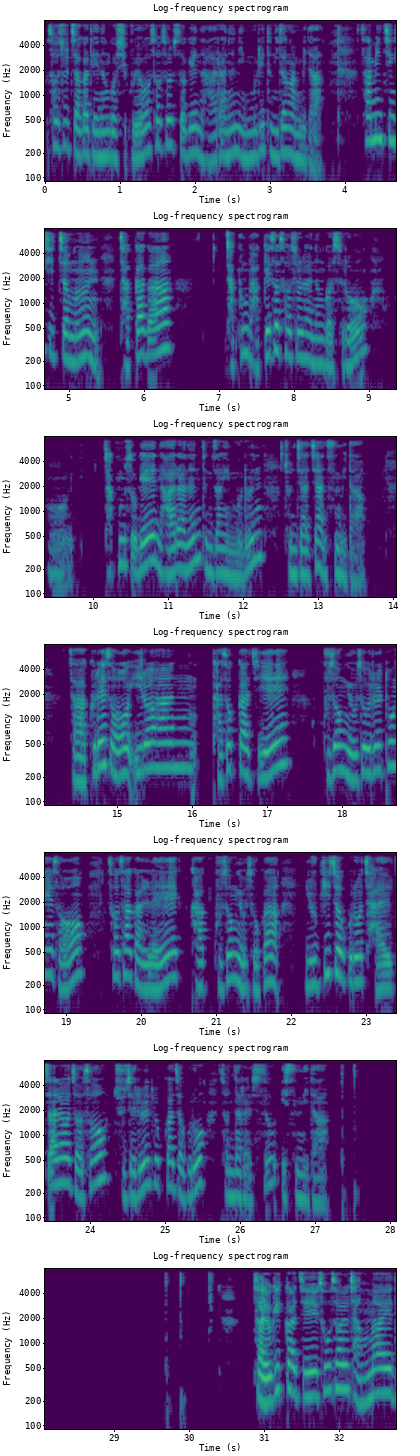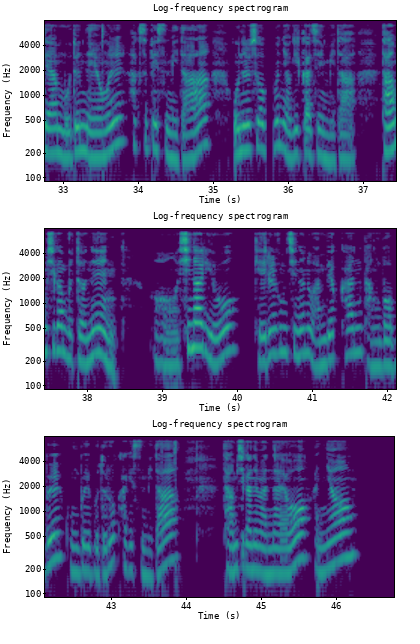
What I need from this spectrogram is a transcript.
서술자가 되는 것이고요. 소설 속에 나라는 인물이 등장합니다. 3인칭 시점은 작가가 작품 밖에서 서술하는 것으로 어, 작품 속에 나라는 등장인물은 존재하지 않습니다. 자, 그래서 이러한 다섯 가지의 구성 요소를 통해서 서사갈래의 각 구성 요소가 유기적으로 잘 짜여져서 주제를 효과적으로 전달할 수 있습니다. 자, 여기까지 소설 장마에 대한 모든 내용을 학습했습니다. 오늘 수업은 여기까지입니다. 다음 시간부터는 어, 시나리오, 개를 훔치는 완벽한 방법을 공부해 보도록 하겠습니다. 다음 시간에 만나요. 안녕.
